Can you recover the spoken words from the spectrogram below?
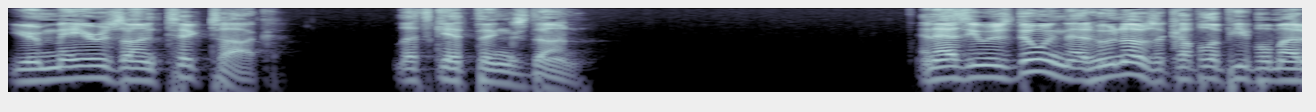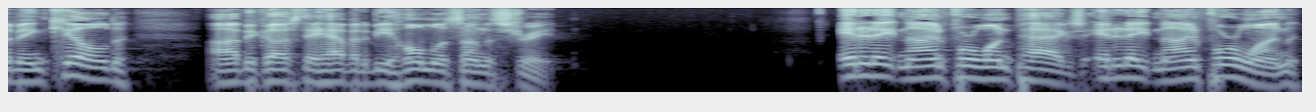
your mayor's on TikTok. Let's get things done. And as he was doing that, who knows, a couple of people might have been killed uh, because they happen to be homeless on the street. 888-941-PAGS, 888-941-7247,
